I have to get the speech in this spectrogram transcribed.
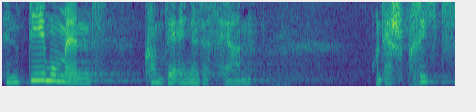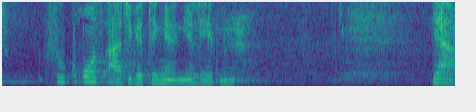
in dem Moment kommt der Engel des Herrn. Und er spricht so großartige Dinge in ihr Leben. Ja,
